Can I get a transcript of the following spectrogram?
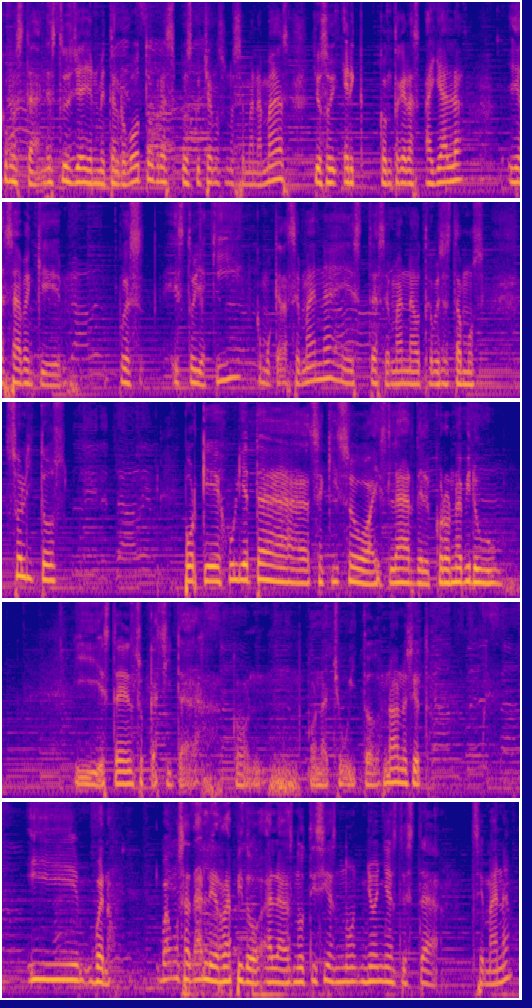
¿Cómo están? Esto es Giant Metal Roboto, gracias por escucharnos una semana más. Yo soy Eric Contreras Ayala. Ya saben que pues estoy aquí como cada semana. Esta semana otra vez estamos solitos porque Julieta se quiso aislar del coronavirus y está en su casita con, con Achu y todo. No, no es cierto. Y bueno, vamos a darle rápido a las noticias no ñoñas de esta semana.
